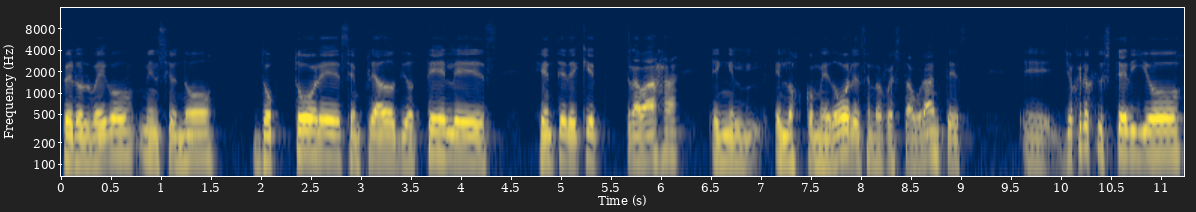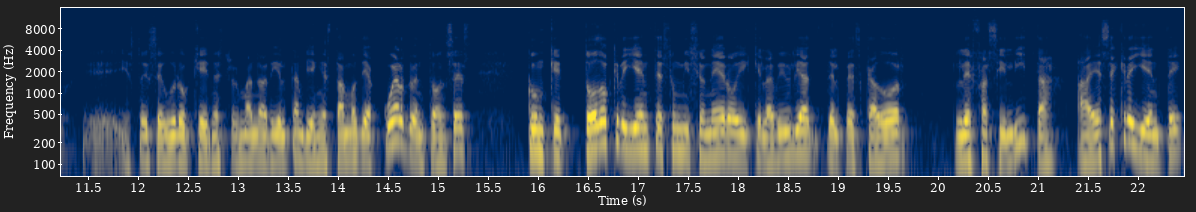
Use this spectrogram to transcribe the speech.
pero luego mencionó doctores, empleados de hoteles, gente de que trabaja en, el, en los comedores, en los restaurantes. Eh, yo creo que usted y yo, eh, y estoy seguro que nuestro hermano Ariel también, estamos de acuerdo entonces con que todo creyente es un misionero y que la Biblia del pescador le facilita a ese creyente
